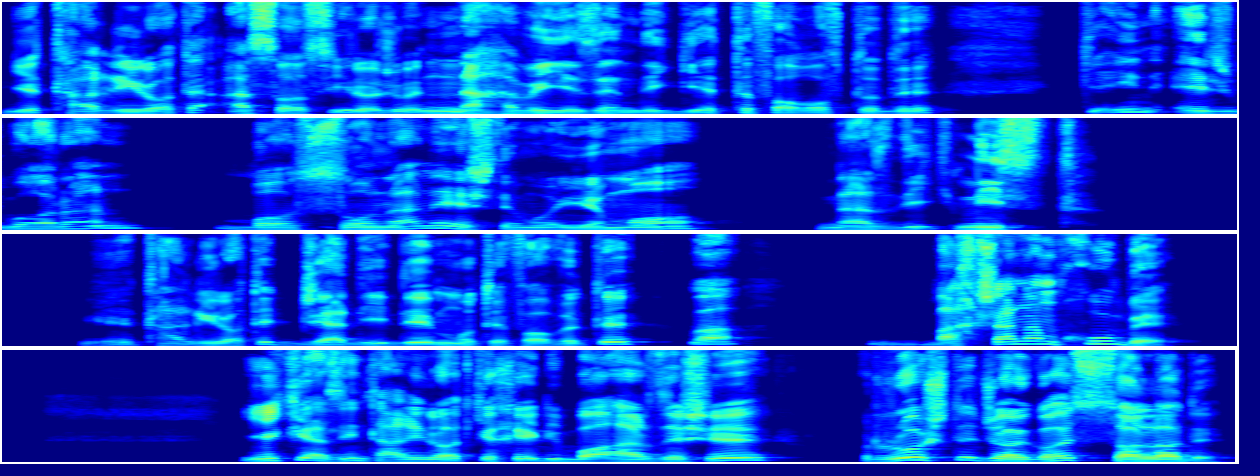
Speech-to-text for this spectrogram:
یه تغییرات اساسی راجع به نحوه زندگی اتفاق افتاده که این اجبارا با سنن اجتماعی ما نزدیک نیست. یه تغییرات جدید متفاوته و بخشن هم خوبه. یکی از این تغییرات که خیلی با ارزشه رشد جایگاه سالاده.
